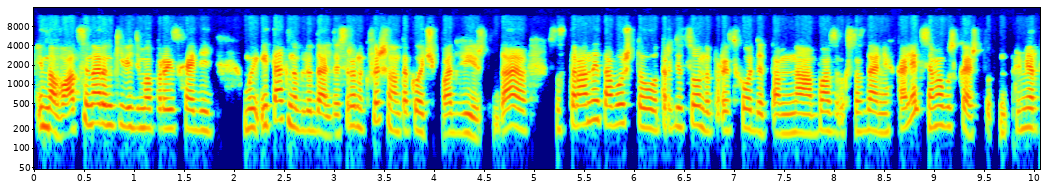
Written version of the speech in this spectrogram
инноваций на рынке, видимо, происходить. Мы и так наблюдали, то есть рынок фэшн, он такой очень подвижный. Да? Со стороны того, что традиционно происходит там на базовых созданиях коллекций, я могу сказать, что, например,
